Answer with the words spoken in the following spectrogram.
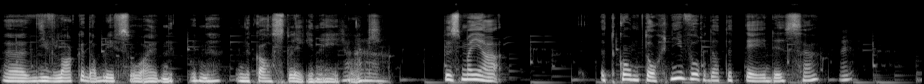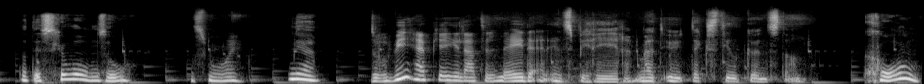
eh, die vlakken, dat bleef zo in de, in de, in de kast liggen eigenlijk. Ja. Dus, maar ja, het komt toch niet voordat het tijd is, hè? Nee. Dat is gewoon zo. Dat is mooi. Ja. Door wie heb je je laten leiden en inspireren met uw textielkunst dan? Gewoon.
